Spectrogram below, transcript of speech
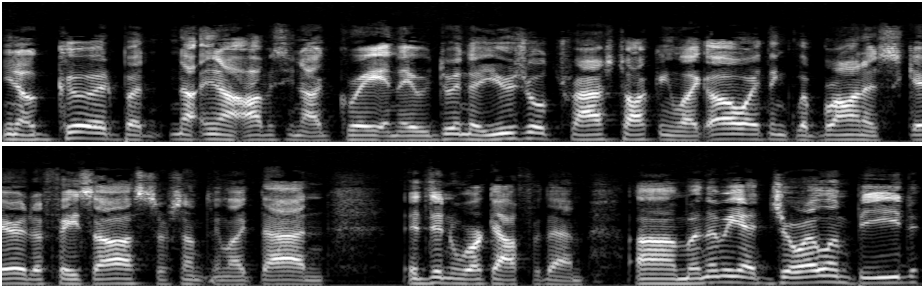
you know, good, but not, you know, obviously not great. And they were doing their usual trash talking, like, "Oh, I think LeBron is scared to face us" or something like that. And it didn't work out for them. Um, and then we had Joel Embiid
